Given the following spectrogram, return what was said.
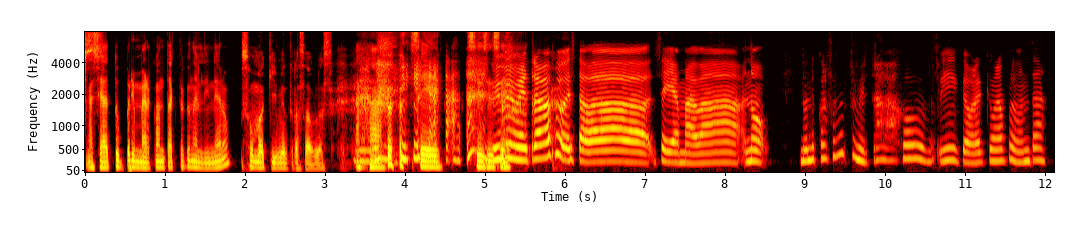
hacia tu primer contacto con el dinero. Suma aquí mientras hablas. Ajá, sí, sí, sí, mi sí. primer trabajo estaba, se llamaba, no, ¿dónde, ¿cuál fue mi primer trabajo? Uy, que ahora qué buena pregunta.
